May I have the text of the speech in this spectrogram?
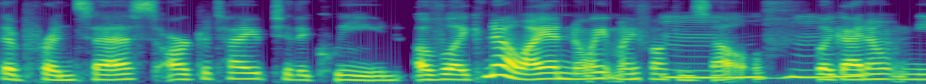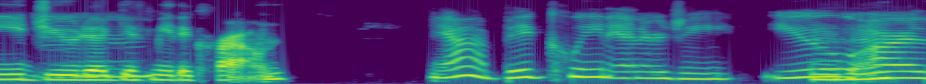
the princess archetype to the queen of like, no, I anoint my fucking self. Like I Mhm. don't need you to give Mhm. me the crown. Yeah, big queen energy. You Mhm. are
